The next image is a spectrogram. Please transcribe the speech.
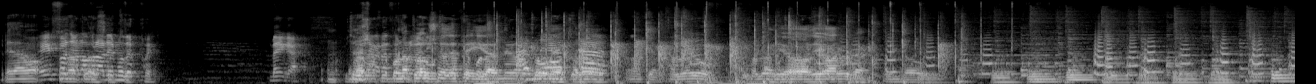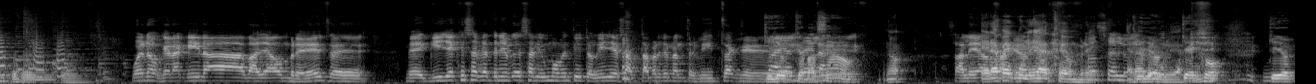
Le damos eso ya lo hablaremos después. Venga. Un, Muchas un gracias por aplauso de despedida. Gracias, hasta luego. Hasta luego. Adiós, adiós, Bueno, queda aquí la. Vaya hombre, ¿eh? Se- me- Guille es que se había tenido que salir un momentito. Guille se está perdiendo una entrevista que. Guille, ¿qué ha pasado? No, era peculiar este hombre. Era Que peculiar. que, co- que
